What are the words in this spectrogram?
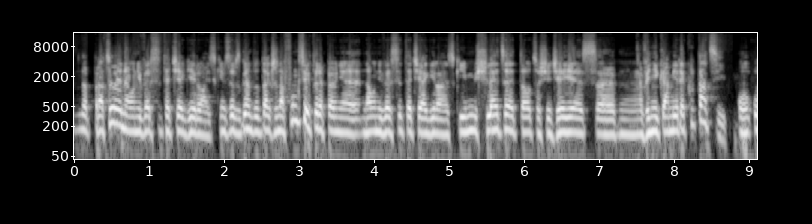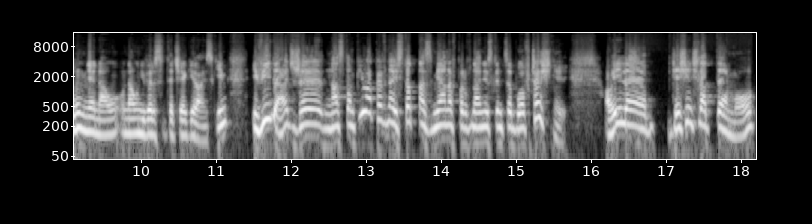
no, pracuję na Uniwersytecie Jagiellońskim ze względu także na funkcje, które pełnię na Uniwersytecie Jagiellońskim. Śledzę to, co się dzieje z wynikami rekrutacji u, u mnie na, na Uniwersytecie Jagiellońskim i widać, że nastąpiła pewna istotna zmiana w porównaniu z tym, co było wcześniej. O ile 10 lat temu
